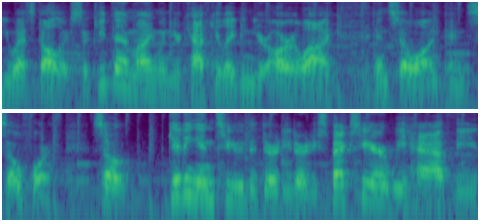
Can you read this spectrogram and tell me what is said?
US dollars. So keep that in mind when you're calculating your ROI and so on and so forth. So Getting into the dirty, dirty specs here, we have the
